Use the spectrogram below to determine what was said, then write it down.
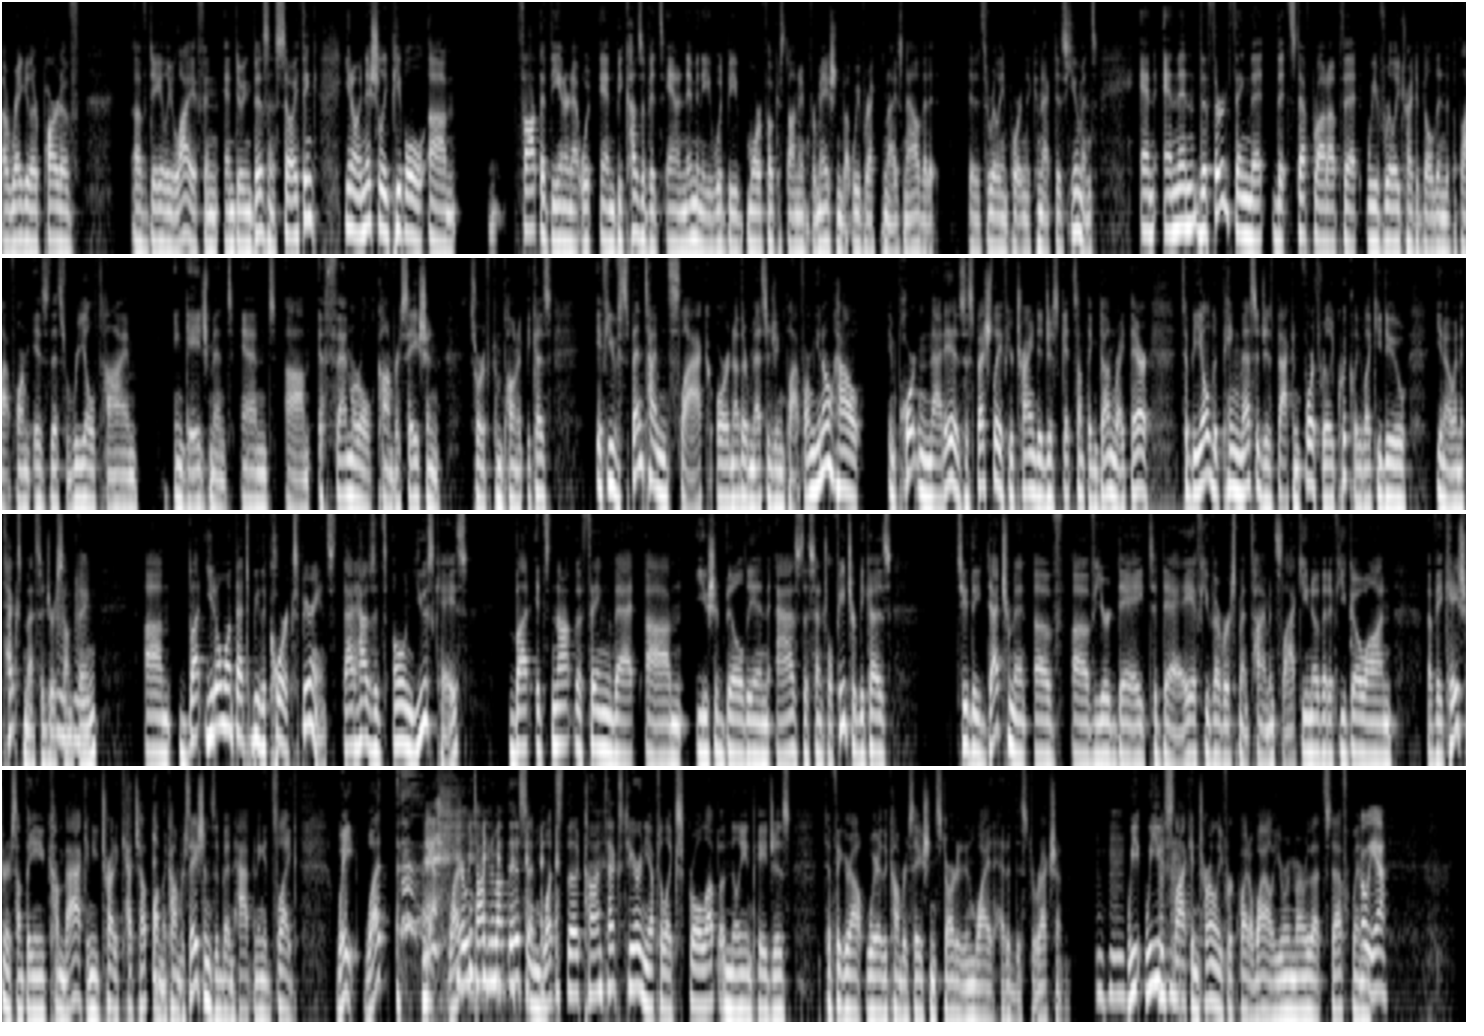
a regular part of of daily life and and doing business. So I think you know initially people um, thought that the internet would, and because of its anonymity, would be more focused on information, but we've recognized now that it that it's really important to connect as humans. And and then the third thing that that Steph brought up that we've really tried to build into the platform is this real time engagement and um, ephemeral conversation sort of component. Because if you've spent time in Slack or another messaging platform, you know how important that is, especially if you're trying to just get something done right there, to be able to ping messages back and forth really quickly, like you do, you know, in a text message or mm-hmm. something. Um, but you don't want that to be the core experience. That has its own use case, but it's not the thing that um, you should build in as the central feature because to the detriment of of your day to day, if you've ever spent time in Slack, you know that if you go on a vacation or something and you come back and you try to catch up on the conversations that have been happening, it's like, wait, what? Why are we talking about this? And what's the context here? And you have to like scroll up a million pages to figure out where the conversation started and why it headed this direction. Mm-hmm. We we use mm-hmm. Slack internally for quite a while. You remember that, Steph? When oh yeah,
